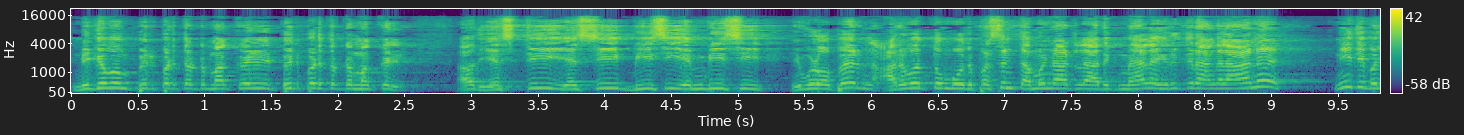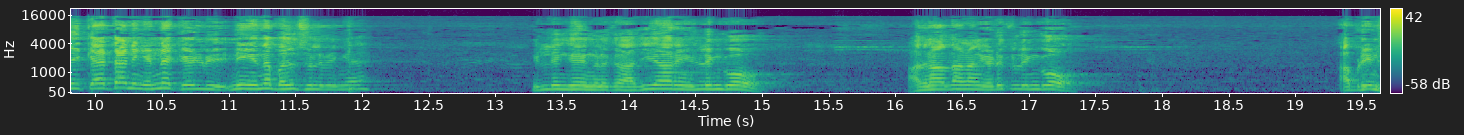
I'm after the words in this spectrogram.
மிகவும் பிற்படுத்தப்பட்ட மக்கள் பிற்படுத்தப்பட்ட மக்கள். அதாவது எஸ்டி எஸ்சி பிசி எம்பிசி இவ்வளவு பேர் 69% பர்சன்ட் தமிழ்நாட்டில் அதுக்கு மேல இருக்கிறாங்களான்னு நீதிபதி கேட்டா நீங்க என்ன கேள்வி? நீங்க என்ன பதில் சொல்லுவீங்க? இல்லைங்க எங்களுக்கு அதிகாரம் இல்லைங்கோ. அதனால்தான் நாங்க எடுக்கலிங்கோ. அப்படின்னு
